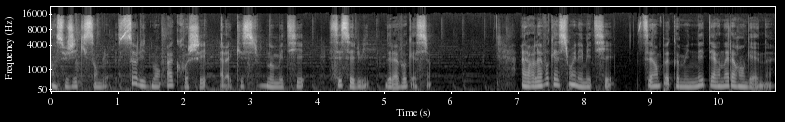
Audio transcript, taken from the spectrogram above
un sujet qui semble solidement accroché à la question de nos métiers, c'est celui de la vocation. Alors la vocation et les métiers, c'est un peu comme une éternelle rengaine.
